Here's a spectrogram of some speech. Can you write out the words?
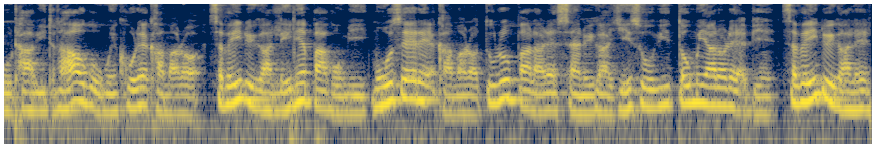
ကိုထားပြီးတရားအောက်ကိုဝင်ခိုးတဲ့အခါမှာတော့စပိန်တွေကလေနဲ့ပါကုန်ပြီးမိုးဆဲတဲ့အခါမှာတော့သူတို့ပါလာတဲ့ဆန်တွေကရေဆိုပြီးသုံးမရတော့တဲ့အပြင်စပိန်တွေကလည်း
